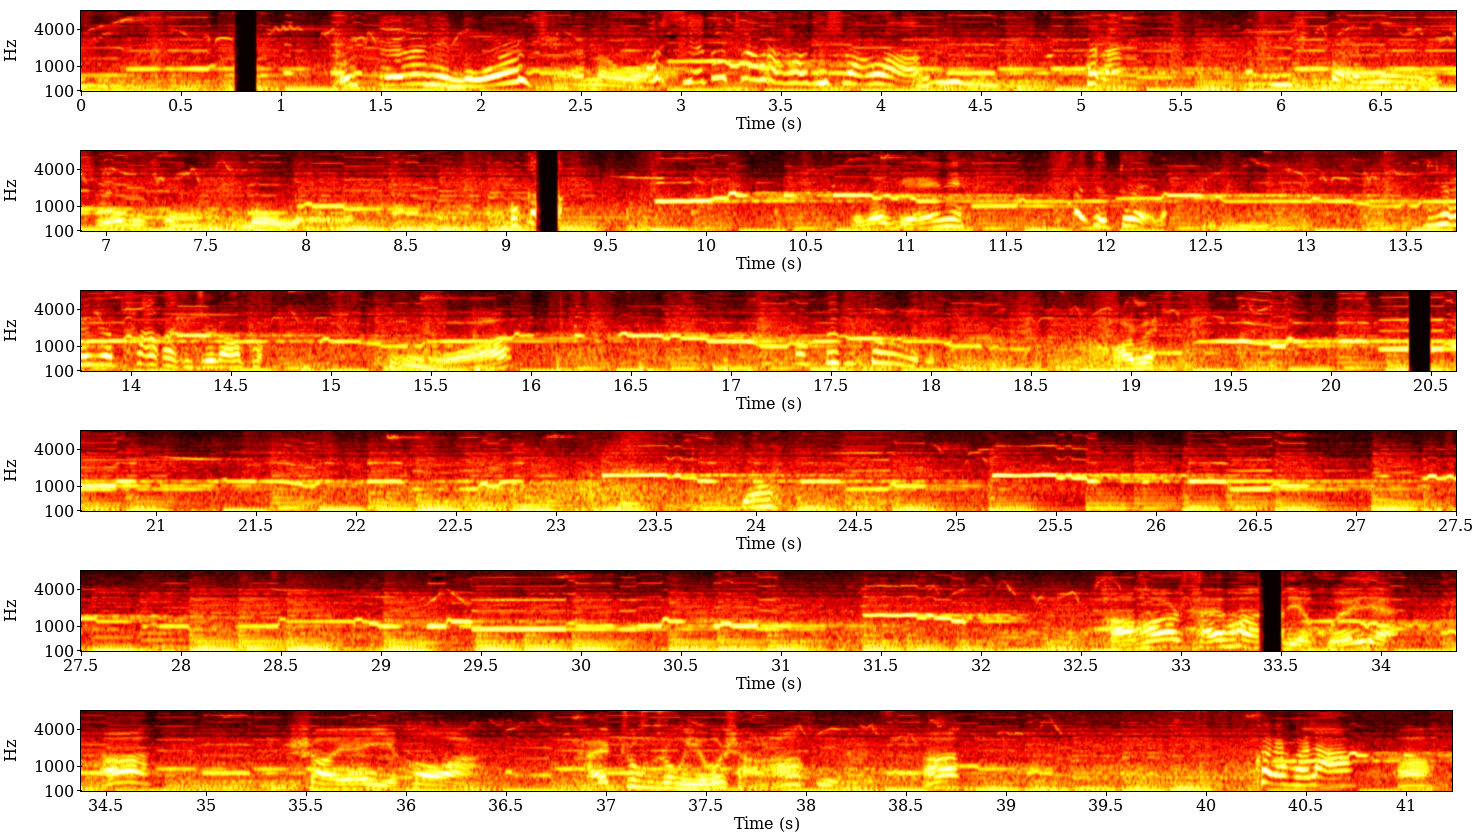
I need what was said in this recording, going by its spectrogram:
我给了你多少钱呢？我我鞋都穿了好几双了。再来，反正你鞋子钱都有了，不够，我再给你。那就对了。你越来越胖了，你知道不？我我背不动你。好好背。行了。好好抬胖姐回去啊！少爷以后啊，还重重有赏啊！快点回来啊！啊！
